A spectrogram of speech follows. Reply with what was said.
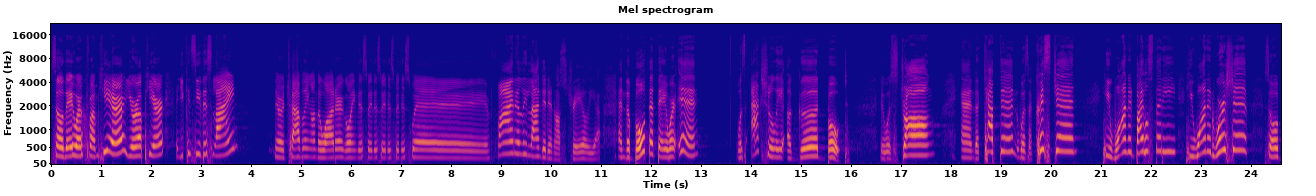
So they were from here, you're up here, and you can see this line. They were traveling on the water, going this way, this way, this way, this way, and finally landed in Australia. And the boat that they were in was actually a good boat. It was strong, and the captain was a Christian. He wanted Bible study, he wanted worship. So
